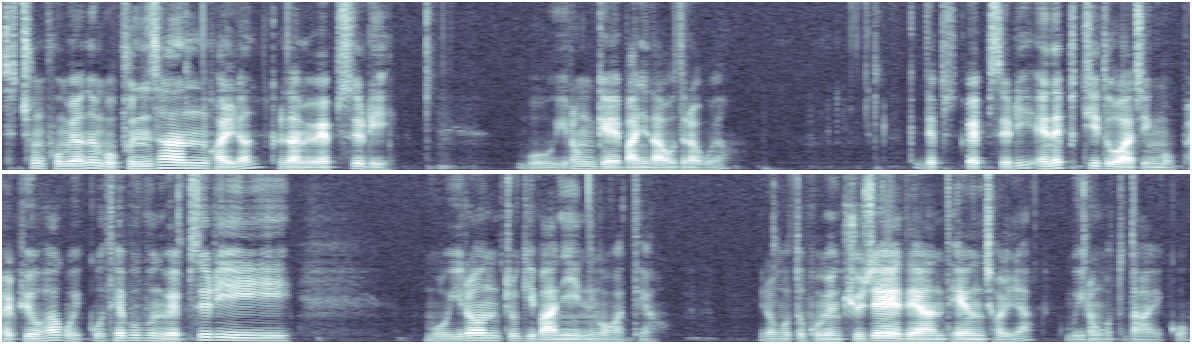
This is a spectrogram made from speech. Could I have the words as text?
대충 보면은 뭐 분산 관련, 그 다음에 웹3, 뭐 이런 게 많이 나오더라고요. 웹- 웹3, NFT도 아직 뭐 발표하고 있고 대부분 웹3 뭐 이런 쪽이 많이 있는 것 같아요. 이런 것도 보면 규제에 대한 대응 전략 뭐 이런 것도 나와 있고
